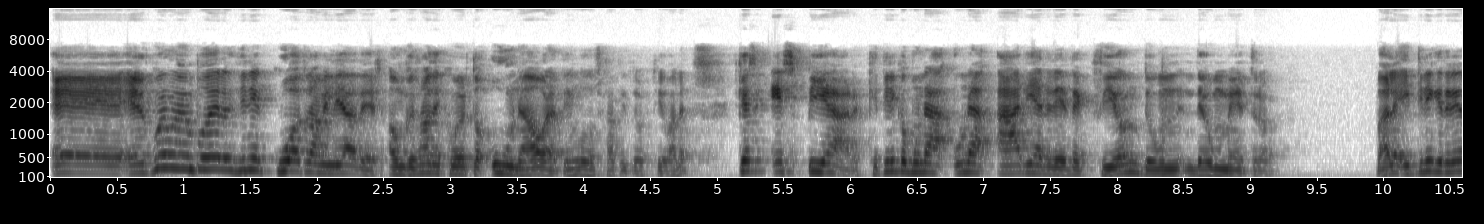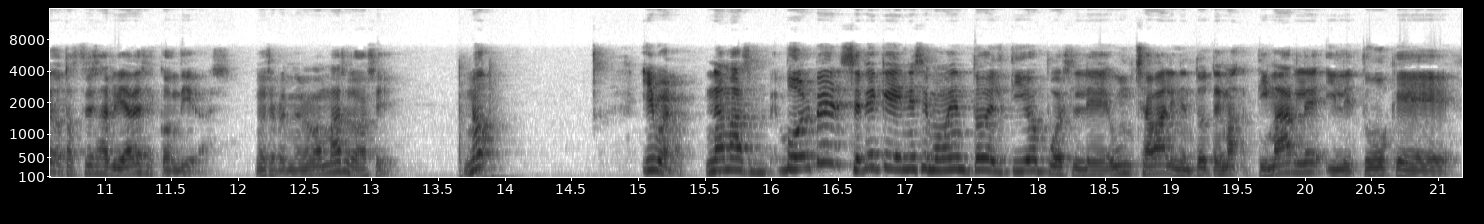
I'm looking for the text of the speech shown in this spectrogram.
Eh, el cuerpo de un poder tiene cuatro habilidades, aunque solo he descubierto una ahora, tengo dos capítulos, tío, ¿vale? Que es espiar, que tiene como una, una área de detección de un, de un metro, ¿vale? Y tiene que tener otras tres habilidades escondidas. No sé, prendemos más o algo así. No. Y bueno, nada más volver, se ve que en ese momento el tío, pues le, un chaval intentó timarle y le tuvo que...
